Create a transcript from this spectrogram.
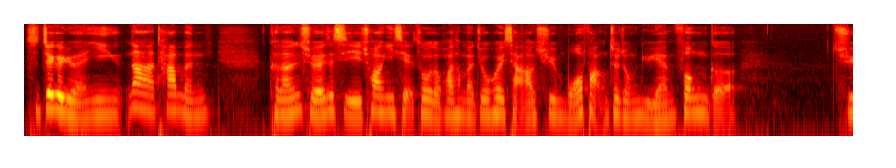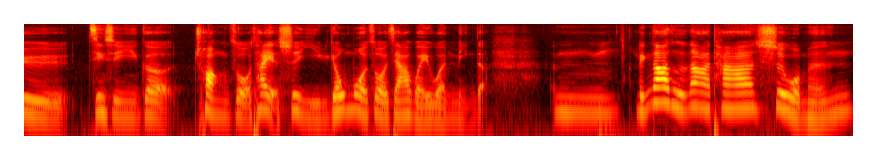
是这个原因。那他们可能学习创意写作的话，他们就会想要去模仿这种语言风格，去进行一个创作。他也是以幽默作家为闻名的。嗯，林纳德纳他是我们。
